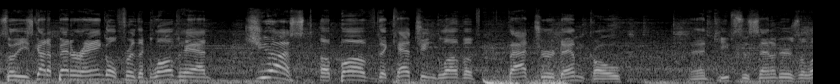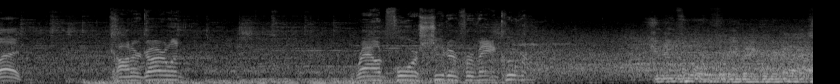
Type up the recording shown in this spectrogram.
So he's got a better angle for the glove hand just above the catching glove of Thatcher Demko and keeps the Senators alive. Conor Garland, round four shooter for Vancouver. Shooting four for the Vancouver Canucks.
